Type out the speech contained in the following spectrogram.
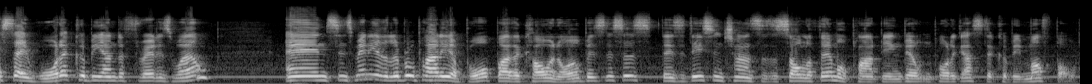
SA Water could be under threat as well. And since many of the Liberal Party are bought by the coal and oil businesses, there's a decent chance that the solar thermal plant being built in Port Augusta could be mothballed.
